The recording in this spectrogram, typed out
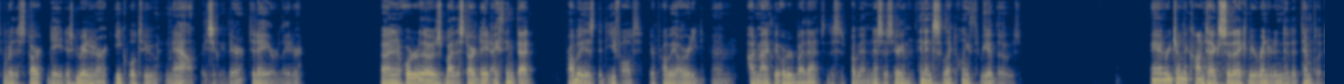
to where the start date is greater than or equal to now, basically there today or later. Uh, and order those by the start date. I think that probably is the default. They're probably already um, automatically ordered by that. So this is probably unnecessary. And then select only three of those. And return the context so that it can be rendered into the template.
